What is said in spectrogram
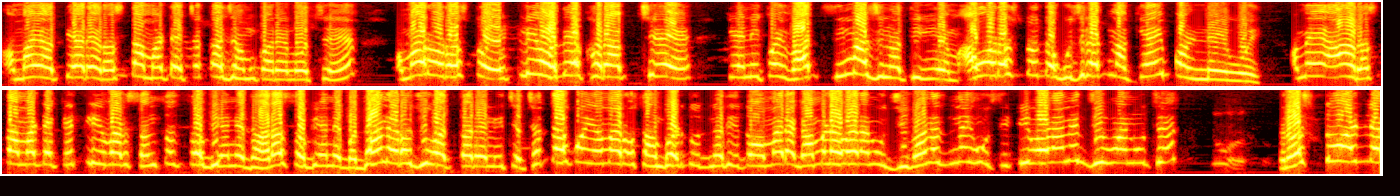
અમે અત્યારે રસ્તા માટે ચક્કાજામ કરેલો છે. અમારો રસ્તો એટલી હદે ખરાબ છે કે કોઈ વાત સીમા જ નથી એમ. આવો રસ્તો તો ગુજરાતમાં ક્યાંય પણ નહીં હોય. અમે આ રસ્તા માટે કેટલી વાર સંસદ સભ્ય અને ધારાસભ્ય ને બધાને રજૂઆત કરેલી છે. છતાં કોઈ અમારો સાંભળતું જ નથી. તો અમારા ગામડા વાળાનું જીવન જ નહીં, હું સિટી વાળાને જ જીવવાનું છે? રસ્તો એટલે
